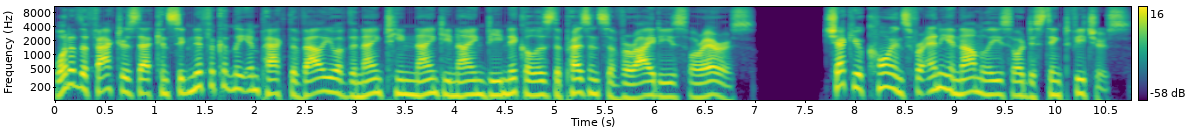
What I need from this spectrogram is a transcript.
One of the factors that can significantly impact the value of the 1999 D nickel is the presence of varieties or errors. Check your coins for any anomalies or distinct features.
